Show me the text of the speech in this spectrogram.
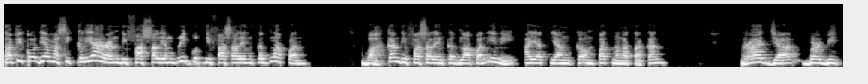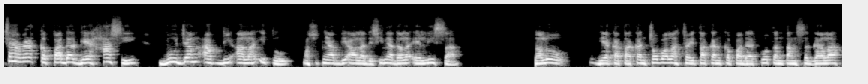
Tapi kok dia masih keliaran di pasal yang berikut, di pasal yang ke-8. Bahkan di pasal yang ke-8 ini, ayat yang keempat mengatakan, Raja berbicara kepada Gehasi, bujang abdi Allah itu, maksudnya abdi Allah di sini adalah Elisa. Lalu dia katakan, cobalah ceritakan kepadaku tentang segala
